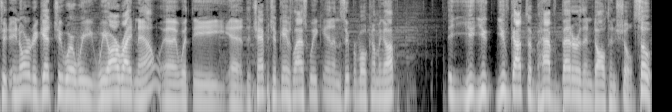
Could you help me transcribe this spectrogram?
to, in order to get to where we, we are right now uh, with the uh, the championship games last weekend and the Super Bowl coming up, you you you've got to have better than Dalton Schultz. So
